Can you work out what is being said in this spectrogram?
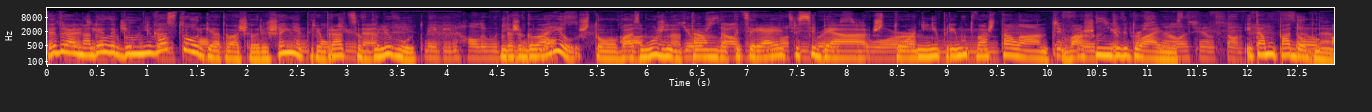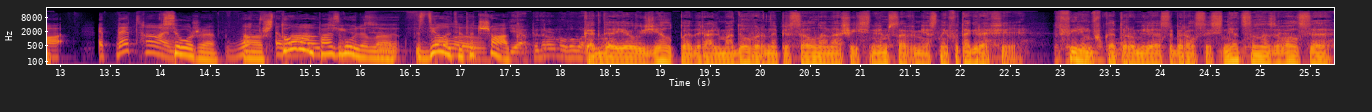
Педро Альмадовар был не в восторге от вашего решения перебраться переселиться в Голливуд. Он даже говорил, что, возможно, там вы потеряете себя, что они не примут ваш талант, вашу индивидуальность и тому подобное. Все же, а что вам позволило сделать этот шаг? Когда я уезжал, Педро Альмадовар написал на нашей с ним совместной фотографии. Фильм, в котором я собирался сняться, назывался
